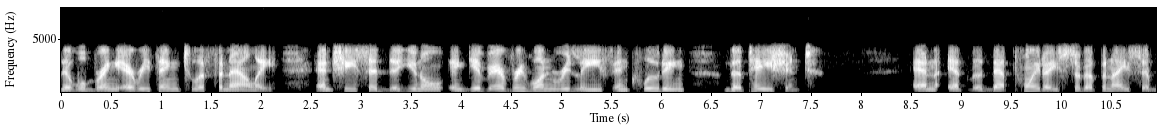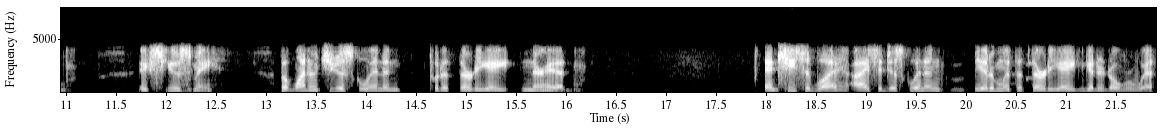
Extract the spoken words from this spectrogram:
that will bring everything to a finale. And she said, you know, and give everyone relief, including the patient. And at that point, I stood up and I said, excuse me, but why don't you just go in and put a 38 in their head? And she said, what? I said, just go in and hit them with a 38 and get it over with.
